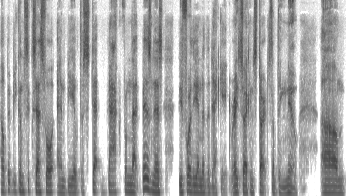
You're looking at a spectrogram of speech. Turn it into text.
help it become successful, and be able to step back from that business before the end of the decade, right? So I can start something new. Um,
